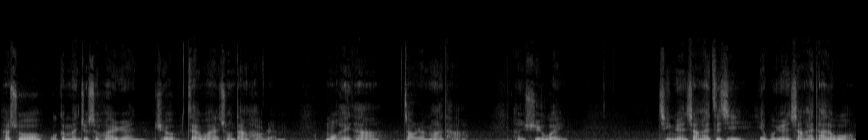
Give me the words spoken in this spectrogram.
他说我根本就是坏人，却在外充当好人，抹黑他，找人骂他，很虚伪，情愿伤害自己，也不愿伤害他的我，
